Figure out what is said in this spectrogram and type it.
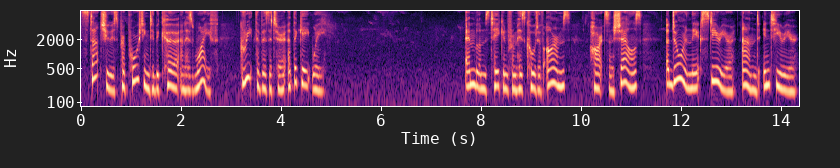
Statues purporting to be Coeur and his wife greet the visitor at the gateway. Emblems taken from his coat of arms, hearts and shells, adorn the exterior and interior.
